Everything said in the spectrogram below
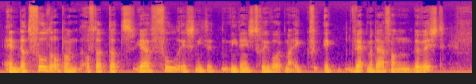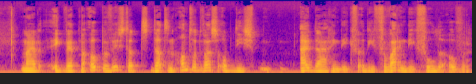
En dat voelde op een, of dat, dat ja, voel is niet, het, niet eens het goede woord, maar ik, ik werd me daarvan bewust. Maar ik werd me ook bewust dat dat een antwoord was op die uitdaging, die, ik, die verwarring die ik voelde over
